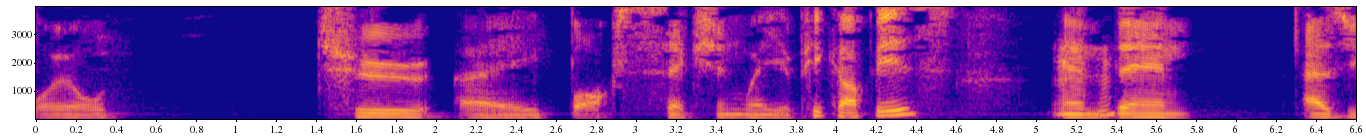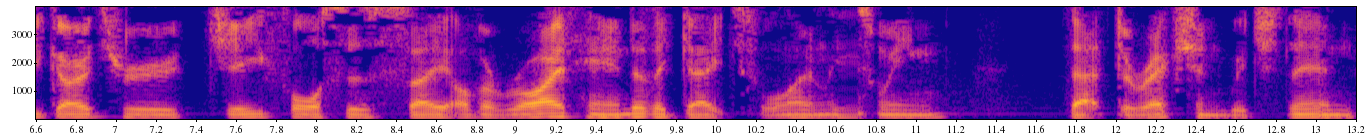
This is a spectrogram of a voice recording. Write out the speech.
oil to a box section where your pickup is, and Mhm. then as you go through G forces, say of a right-hander, the gates will only swing that direction, which then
